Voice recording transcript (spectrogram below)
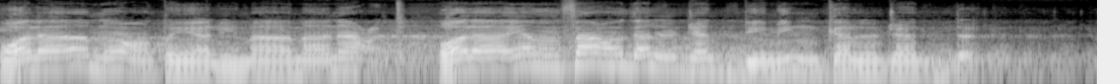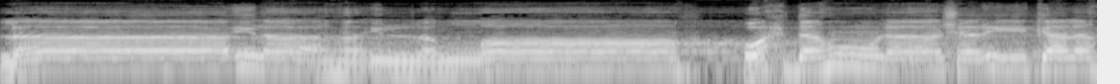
ولا معطي لما منعت ولا ينفع ذا الجد منك الجد. لا إله إلا الله وحده لا شريك له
